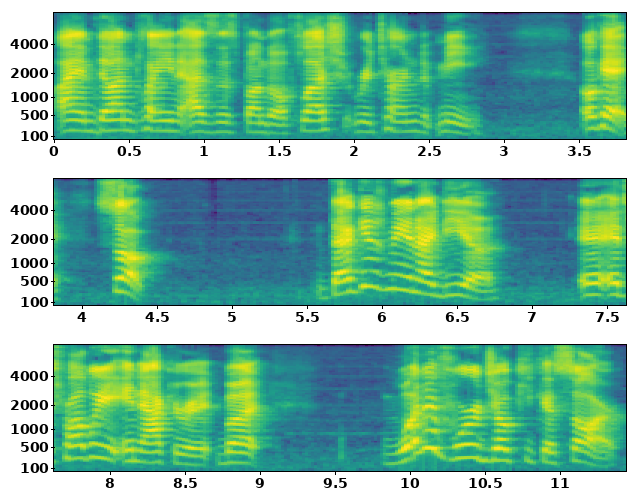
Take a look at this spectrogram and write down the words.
I am done playing as this bundle of flesh. Returned me. Okay, so that gives me an idea. It's probably inaccurate, but what if we're Joki Kasar?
